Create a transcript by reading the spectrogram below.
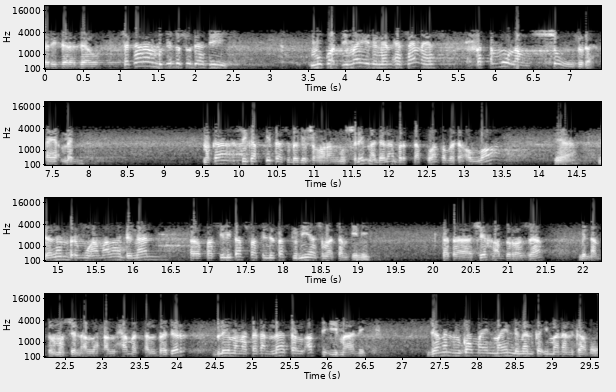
Dari jarak jauh. Sekarang begitu sudah di mukadimai dengan SMS, ketemu langsung sudah kayak lem. Maka sikap kita sebagai seorang muslim adalah bertakwa kepada Allah ya dalam bermuamalah dengan eh, fasilitas-fasilitas uh, dunia semacam ini. Kata Syekh Abdul Razak bin Abdul Musin Al-Hamad Al-Badr, beliau mengatakan, La tal'ab di imanik. Jangan engkau main-main dengan keimanan kamu.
